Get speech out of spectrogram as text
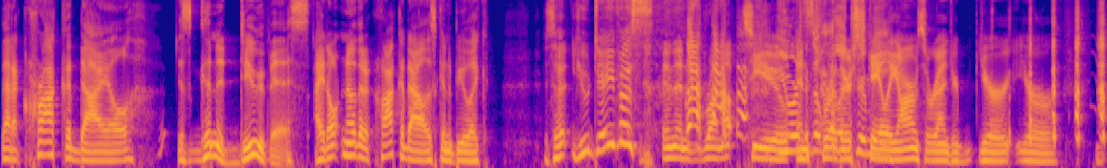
that a crocodile is gonna do this. I don't know that a crocodile is gonna be like. Is that you, Davis? And then run up to you, You and so throw their to me. scaly arms around your your your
